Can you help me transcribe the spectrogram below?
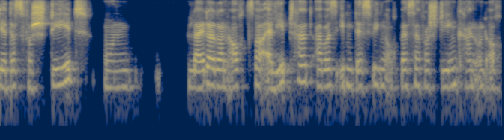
der das versteht und leider dann auch zwar erlebt hat, aber es eben deswegen auch besser verstehen kann und auch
